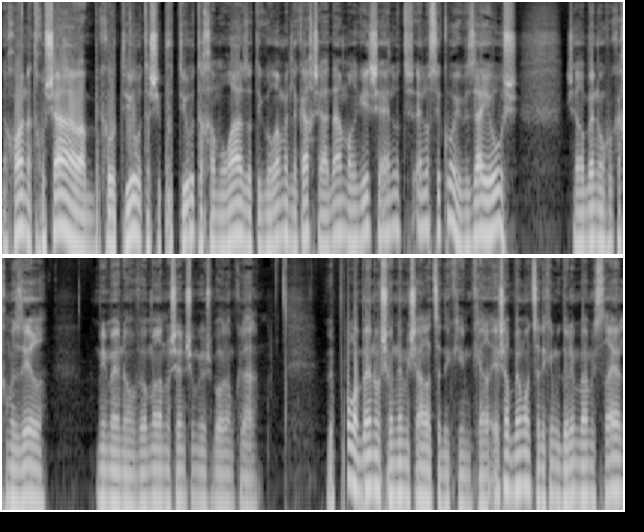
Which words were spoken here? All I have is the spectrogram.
נכון? התחושה, הביקורתיות, השיפוטיות החמורה הזאת, היא גורמת לכך שהאדם מרגיש שאין לו, לו סיכוי, וזה הייאוש שרבנו כל כך מזהיר ממנו, ואומר לנו שאין שום ייאוש בעולם כלל. ופה רבנו שונה משאר הצדיקים, כי יש הרבה מאוד צדיקים גדולים בעם ישראל,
